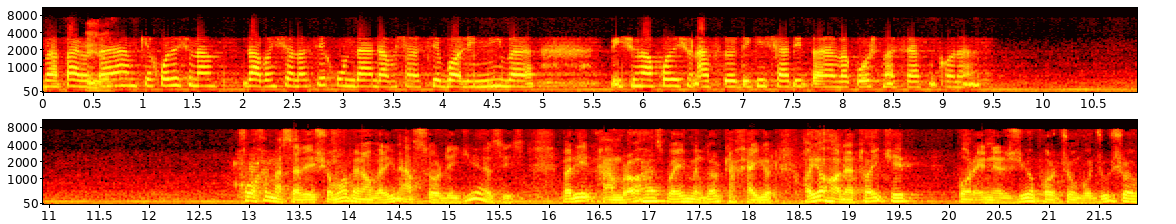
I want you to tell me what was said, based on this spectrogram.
و برادرم که خودشونم روانشناسی خوندن روانشناسی بالینی و ایشون هم خودشون افسردگی شدید دارن و قرص مصرف می‌کنن. خب آخه مسئله شما بنابراین افسردگی عزیز. ولی همراه هست با این مقدار تخیل. آیا حالتهایی که پر انرژی و پر جنب و جوش و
